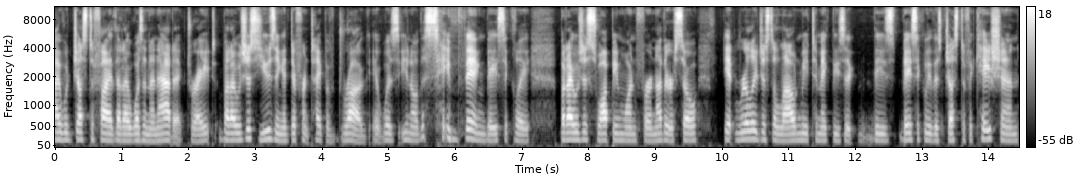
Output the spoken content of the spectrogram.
I would justify that I wasn't an addict, right? But I was just using a different type of drug. It was, you know, the same thing basically, but I was just swapping one for another. So, it really just allowed me to make these uh, these basically this justification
